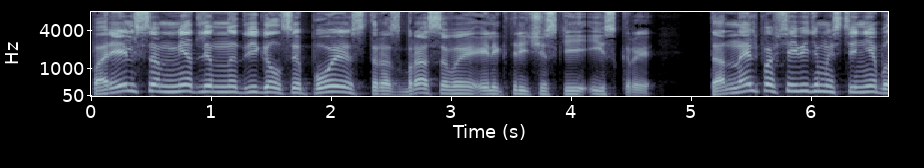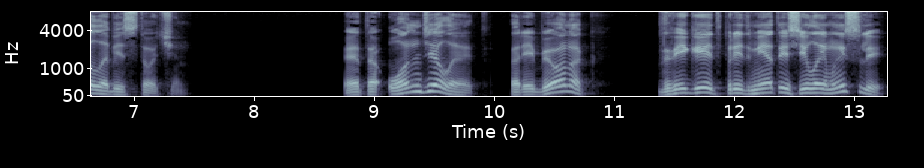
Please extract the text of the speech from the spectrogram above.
По рельсам медленно двигался поезд, разбрасывая электрические искры. Тоннель, по всей видимости, не был обесточен. «Это он делает? Ребенок? Двигает предметы силой мысли?»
